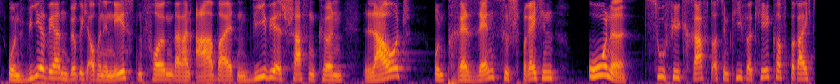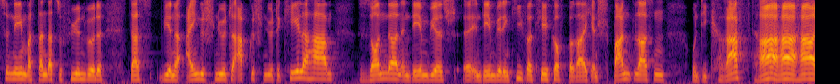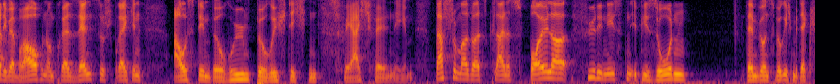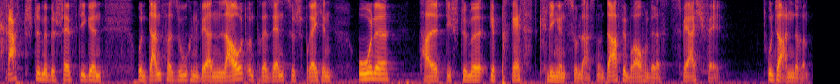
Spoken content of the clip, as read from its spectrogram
Und wir werden wirklich auch in den nächsten Folgen daran arbeiten, wie wir es schaffen können, laut und präsent zu sprechen, ohne zu viel Kraft aus dem Kiefer-Kehlkopf-Bereich zu nehmen, was dann dazu führen würde, dass wir eine eingeschnürte, abgeschnürte Kehle haben, sondern indem wir, äh, indem wir den Kiefer-Kehlkopf-Bereich entspannt lassen und die Kraft, ha, ha, ha, die wir brauchen, um präsent zu sprechen, aus dem berühmt-berüchtigten Zwerchfell nehmen. Das schon mal so als kleines Spoiler für die nächsten Episoden, wenn wir uns wirklich mit der Kraftstimme beschäftigen und dann versuchen werden, laut und präsent zu sprechen, ohne halt die Stimme gepresst klingen zu lassen. Und dafür brauchen wir das Zwerchfell. Unter anderem.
